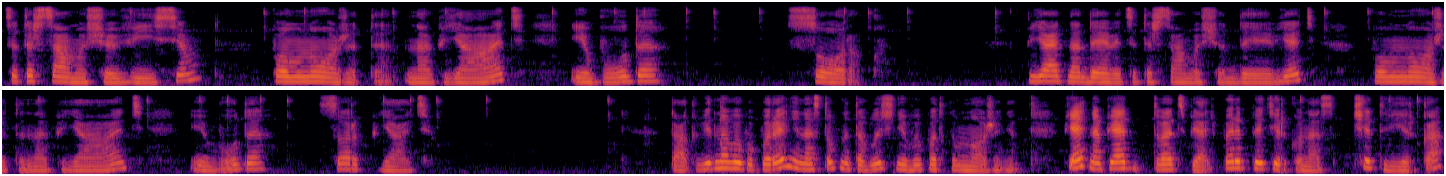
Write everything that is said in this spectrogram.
це те ж саме, що 8 помножити на 5 і буде 40. 5 на 9 це те ж саме, що 9 помножити на 5 і буде 45. Так, віднови попередні наступні табличні випадки множення. 5 на 5 25. Перед п'ятіркою у нас четвірка,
